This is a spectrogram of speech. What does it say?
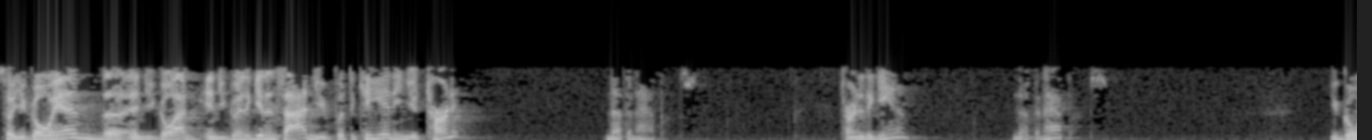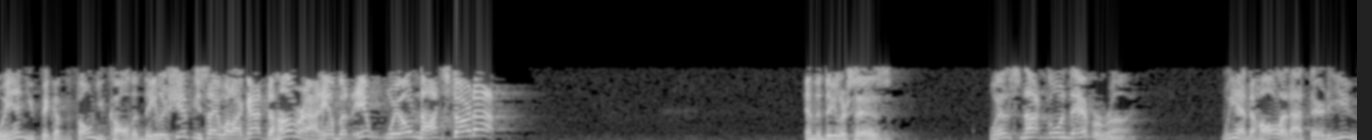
So you go in the, and you go out and you're going to get inside and you put the key in and you turn it. Nothing happens. Turn it again. Nothing happens. You go in, you pick up the phone, you call the dealership, you say, Well, I got the Hummer out here, but it will not start up. And the dealer says, Well, it's not going to ever run. We had to haul it out there to you.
